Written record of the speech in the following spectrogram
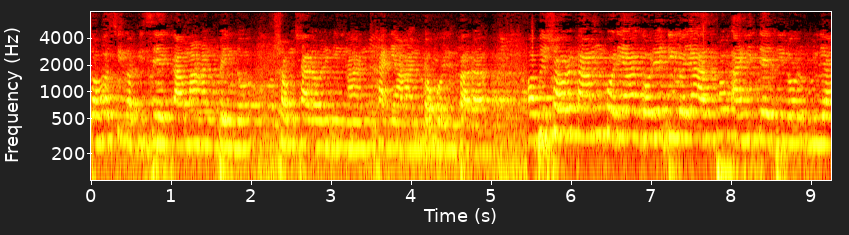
তহসিল অফিসে কামাহান পেইল সংসারর হিন্নান খানিয়াহান কহল পারা অফিসর কাম করিয়া গড়ে দিলয়া আলফক আহিতে দিলর ভুলিয়া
